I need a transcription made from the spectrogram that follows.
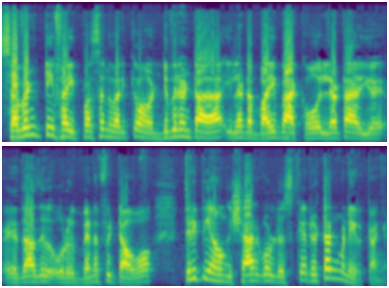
செவன்ட்டி ஃபைவ் பர்சன்ட் வரைக்கும் டிவிடெண்ட்டாக இல்லாட்டா பைபேக்கோ இல்லாட்டா ஏதாவது ஒரு பெனிஃபிட்டாவோ திருப்பி அவங்க ஷேர் ஹோல்டர்ஸ்க்கு ரிட்டர்ன் பண்ணியிருக்காங்க.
